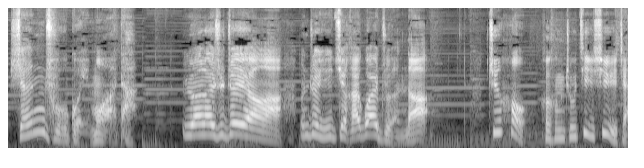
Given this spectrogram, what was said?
神出鬼没的。原来是这样啊，这仪器还怪准的。之后，哼哼猪继续着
